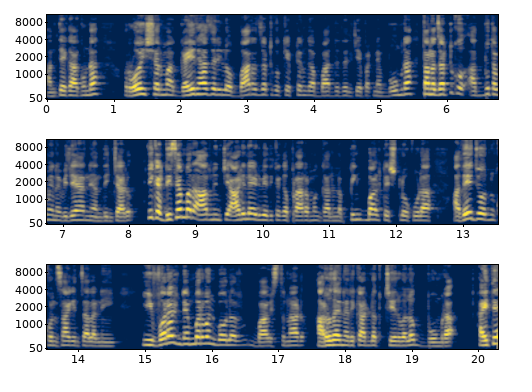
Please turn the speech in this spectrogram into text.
అంతేకాకుండా రోహిత్ శర్మ గైర్హాజరీలో భారత జట్టుకు కెప్టెన్గా బాధ్యతలు చేపట్టిన బూమ్రా తన జట్టుకు అద్భుతమైన విజయాన్ని అందించాడు. ఇక డిసెంబర్ ఆరు నుంచి ఆడిలైడ్ వేదికగా ప్రారంభం కానున్న పింక్ బాల్ టెస్ట్లో కూడా అదే జోరును కొనసాగించాలని ఈ వరల్డ్ నెంబర్ వన్ బౌలర్ భావిస్తున్నాడు. అరుదైన రికార్డులకు చేరువలో బూమ్రా. అయితే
